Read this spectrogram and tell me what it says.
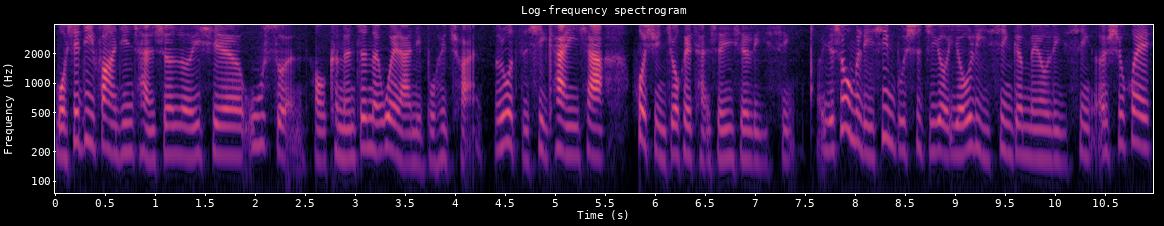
某些地方已经产生了一些污损，哦，可能真的未来你不会穿。如果仔细看一下，或许你就会产生一些理性。有时候我们理性不是只有有理性跟没有理性，而是会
